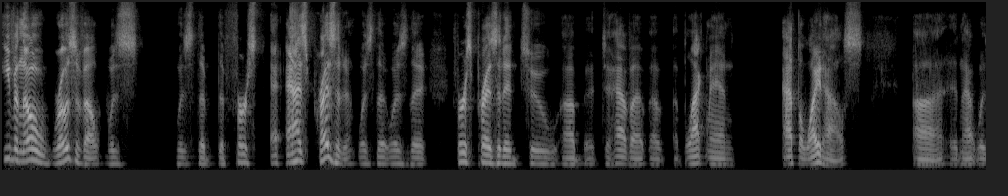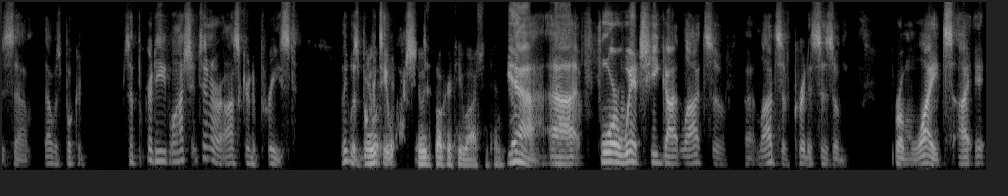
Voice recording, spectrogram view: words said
even though Roosevelt was was the the first as president was the was the first president to uh, to have a, a, a, black man at the White House, uh, and that was uh, that was Booker. Was that Booker T. Washington or Oscar de Priest? I think it was Booker it, T. Washington. It was Booker T. Washington. Yeah, uh, for which he got lots of uh, lots of criticism from whites. I, it,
